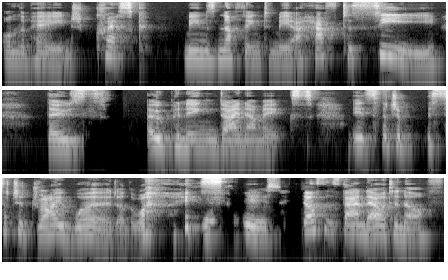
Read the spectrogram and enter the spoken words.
on the page. Cresque means nothing to me. I have to see those opening dynamics. It's such a it's such a dry word otherwise. Yes, it is. It doesn't stand out enough.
